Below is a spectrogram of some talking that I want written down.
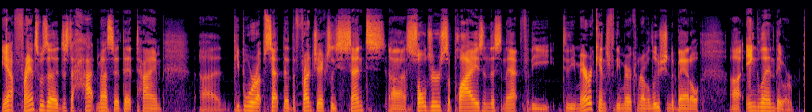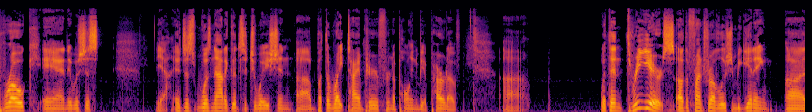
yeah, France was a just a hot mess at that time. Uh, people were upset that the French actually sent uh, soldiers, supplies, and this and that for the to the Americans for the American Revolution to battle uh, England. They were broke, and it was just yeah, it just was not a good situation, uh, but the right time period for Napoleon to be a part of. Uh, within three years of the French Revolution beginning, uh,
